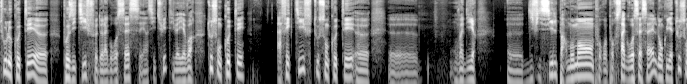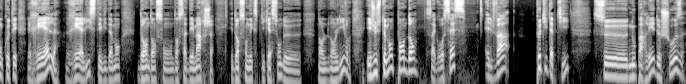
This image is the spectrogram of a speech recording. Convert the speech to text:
tout le côté euh, positif de la grossesse et ainsi de suite. Il va y avoir tout son côté affectif, tout son côté, on va dire, euh, difficile par moment pour, pour sa grossesse à elle. Donc il y a tout son côté réel, réaliste évidemment, dans, dans, son, dans sa démarche et dans son explication de, dans, le- livre. Et justement, pendant sa grossesse, elle va petit à petit se nous parler de choses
